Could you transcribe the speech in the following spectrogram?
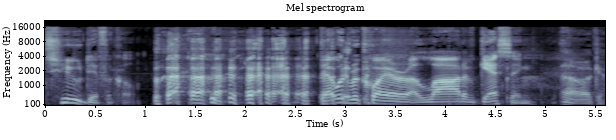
too difficult. that would require a lot of guessing, Oh, okay.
